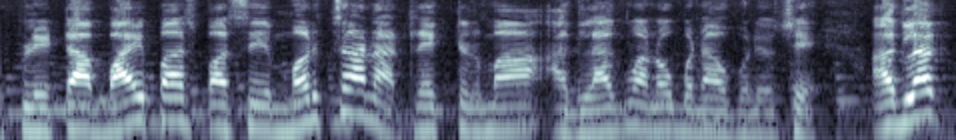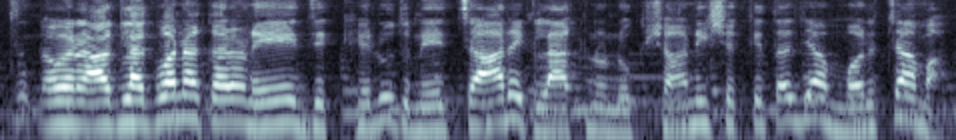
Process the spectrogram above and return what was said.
ઉપલેટા બાયપાસ પાસે મરચાના ટ્રેક્ટરમાં આગ લાગવાનો બનાવ બન્યો છે. આગ લાગ, આગ લાગવાના કારણે જે ખેડૂતને ચારેક લાખનું નુકસાનની શક્યતા, જ્યાં મરચામાં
